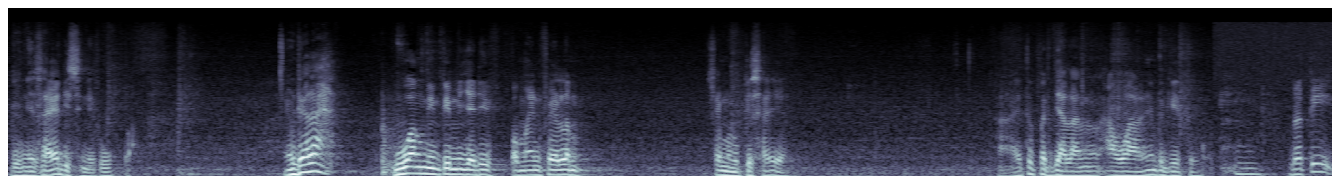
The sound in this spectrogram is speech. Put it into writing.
Dunia saya di seni rupa. Ya udahlah, buang mimpi menjadi pemain film. Saya melukis saya. Nah, itu perjalanan awalnya begitu. Berarti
